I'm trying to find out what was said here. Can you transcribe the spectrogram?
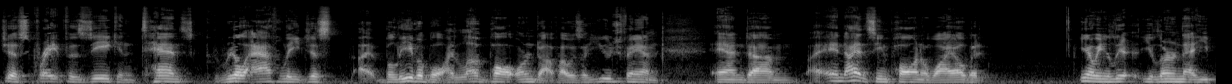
just great physique, intense, real athlete, just uh, believable. I love Paul Orndorff. I was a huge fan, and um, and I hadn't seen Paul in a while, but you know, when you le- you learn that he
